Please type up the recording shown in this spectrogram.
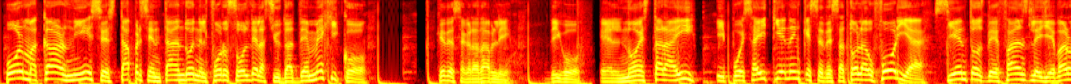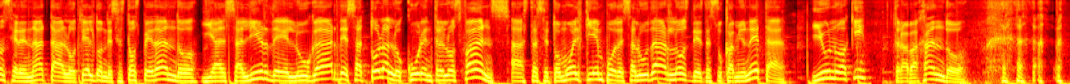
Paul McCartney se está presentando en el Foro Sol de la Ciudad de México. Qué desagradable. Digo, el no estar ahí. Y pues ahí tienen que se desató la euforia. Cientos de fans le llevaron serenata al hotel donde se está hospedando y al salir del lugar desató la locura entre los fans. Hasta se tomó el tiempo de saludarlos desde su camioneta. Y uno aquí, trabajando.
